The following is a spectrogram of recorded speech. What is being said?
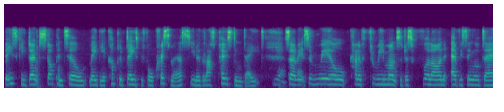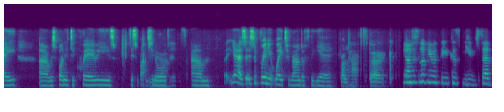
basically don't stop until maybe a couple of days before Christmas, you know, the last posting date. Yeah. So it's a real kind of three months of just full on every single day, uh, responding to queries, dispatching yeah. orders. Um, yeah, so it's a brilliant way to round off the year. Fantastic. Yeah, I just love you because you've said,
